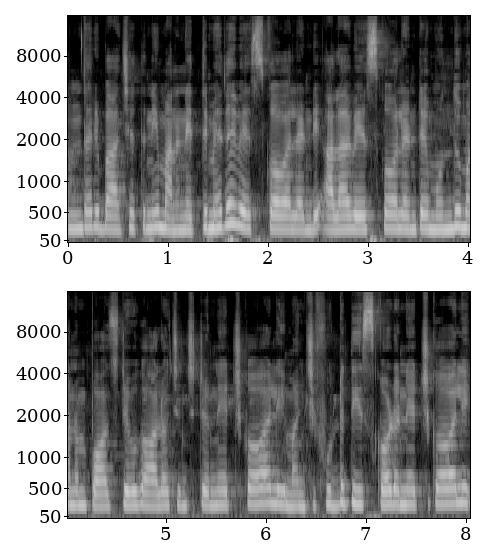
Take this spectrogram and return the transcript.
అందరి బాధ్యతని మన నెత్తి మీదే వేసుకోవాలండి. అలా వేసుకోవాలంటే ముందు మనం పాజిటివ్గా ఆలోచించడం నేర్చుకోవాలి. మంచి ఫుడ్ తీసుకోవడం నేర్చుకోవాలి.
